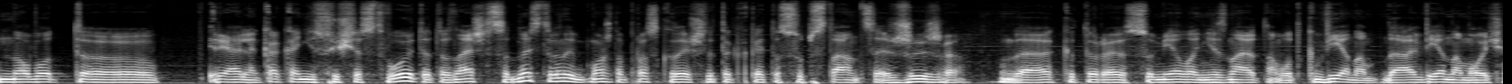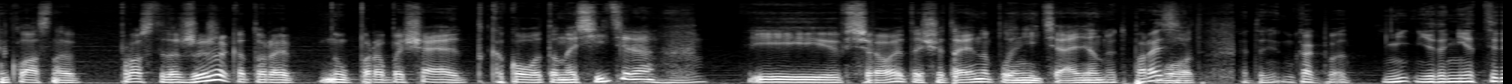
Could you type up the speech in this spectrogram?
но вот э, реально, как они существуют, это, знаешь, с одной стороны, можно просто сказать, что это какая-то субстанция, жижа, да, которая сумела, не знаю, там вот к венам, да, веном очень классно. Просто это жижа, которая, ну, порабощает какого-то носителя, Мгм. и все, это, считай, инопланетянин. Ну, это паразит. Вот. Это ну, как бы не, это не, это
